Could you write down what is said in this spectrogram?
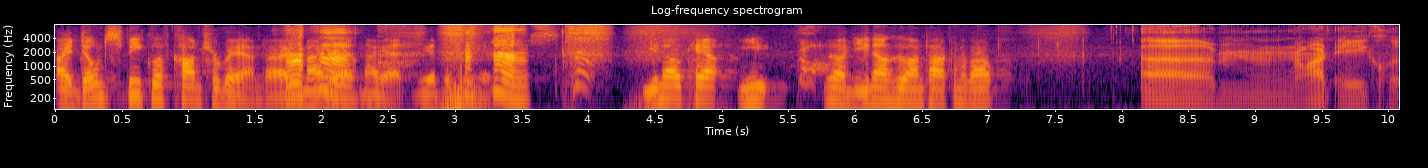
Alright, don't speak with Contraband. Alright, not yet, not yet. We have to finish this. You know, Ca- you, no, do you know who I'm talking about? Um, not a clue.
